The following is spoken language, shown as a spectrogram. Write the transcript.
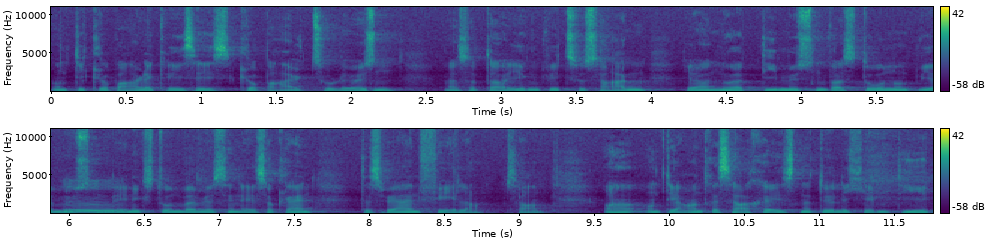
und die globale Krise ist global zu lösen. Also da irgendwie zu sagen, ja, nur die müssen was tun und wir müssen mhm. wenig tun, weil wir sind eh so klein, das wäre ein Fehler. So. Äh, und die andere Sache ist natürlich eben die,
